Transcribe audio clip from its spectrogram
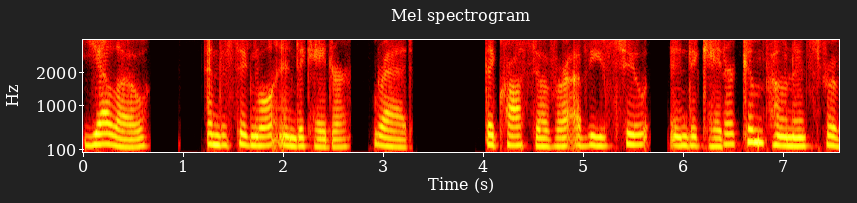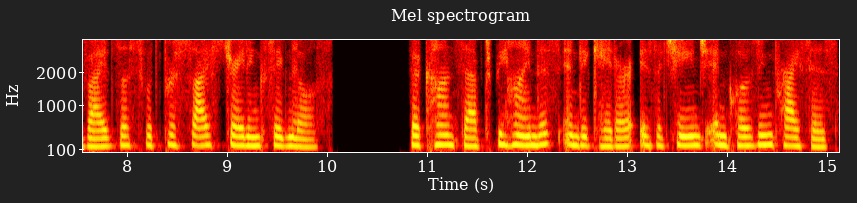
yellow, and the signal indicator, red. The crossover of these two indicator components provides us with precise trading signals. The concept behind this indicator is the change in closing prices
